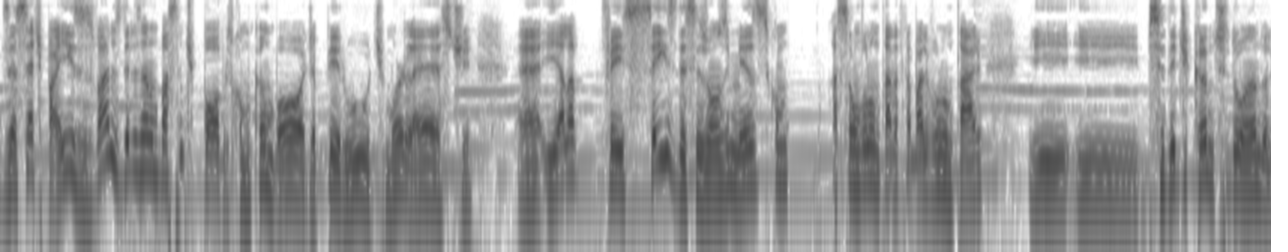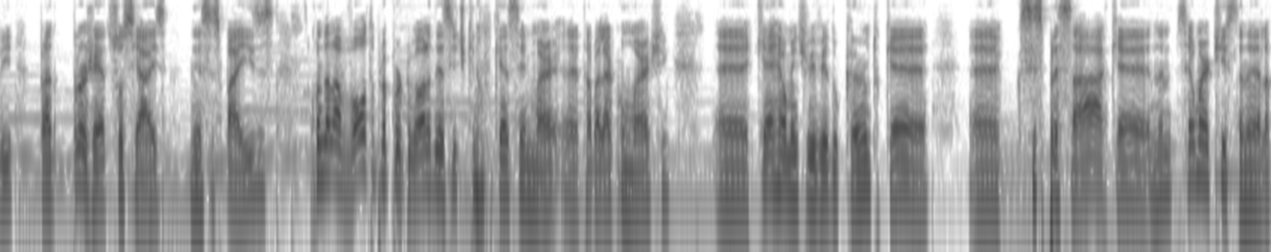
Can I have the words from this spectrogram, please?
17 países, vários deles eram bastante pobres, como Camboja, Peru, Timor-Leste, é, e ela fez seis desses 11 meses como ação voluntária, trabalho voluntário e, e se dedicando, se doando ali para projetos sociais nesses países. Quando ela volta para Portugal, ela decide que não quer ser é, trabalhar com marketing, é, quer realmente viver do canto, quer é, se expressar, quer né, ser uma artista, né? Ela,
